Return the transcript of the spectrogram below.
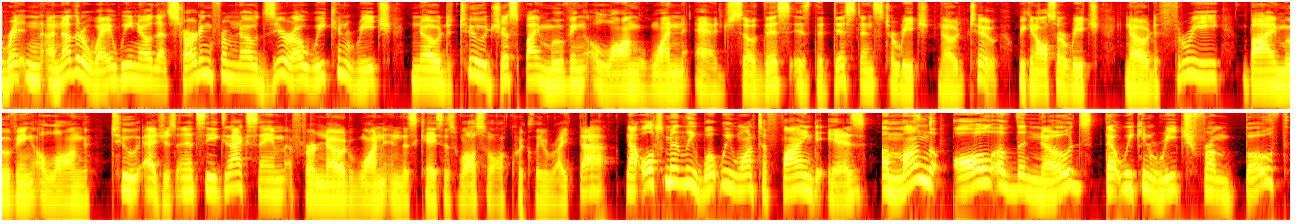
Written another way, we know that starting from node 0, we can reach node 2 just by moving along one edge. So this is the distance to reach node 2. We can also reach node 3 by moving along two edges. And it's the exact same for node 1 in this case as well, so I'll quickly write that. Now, ultimately, what we want to find is among all of the nodes that we can reach from both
